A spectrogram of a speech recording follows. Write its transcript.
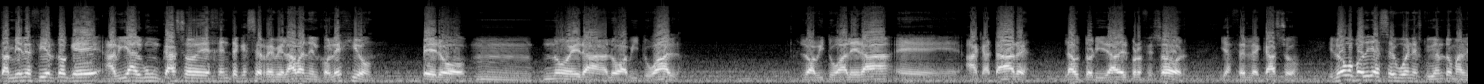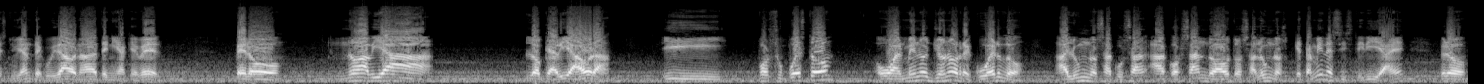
También es cierto que había algún caso de gente que se rebelaba en el colegio, pero mm, no era lo habitual. Lo habitual era eh, acatar la autoridad del profesor y hacerle caso. Y luego podría ser buen estudiante o mal estudiante, cuidado, nada tenía que ver. Pero no había lo que había ahora. Y por supuesto, o al menos yo no recuerdo alumnos acosando a otros alumnos, que también existiría, ¿eh? pero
